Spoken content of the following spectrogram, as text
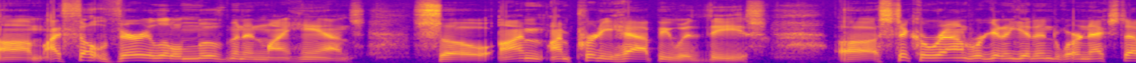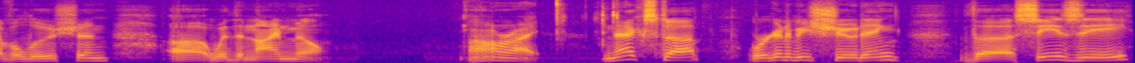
Um, I felt very little movement in my hands, so I'm, I'm pretty happy with these. Uh, stick around, we're gonna get into our next evolution uh, with the 9 mil. All right, next up, we're going to be shooting the CZ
